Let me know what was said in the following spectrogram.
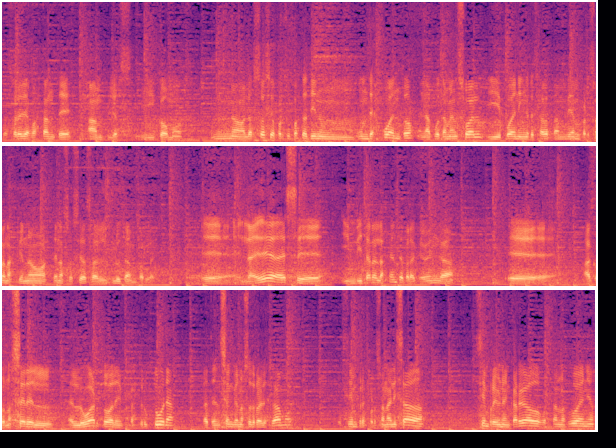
los horarios bastante amplios y cómodos. No, los socios por supuesto tienen un, descuento en la cuota mensual y pueden ingresar también personas que no estén asociadas al Club Temperley. Eh, la idea es eh, invitar a la gente para que venga eh, a conocer el, lugar, toda la infraestructura, la atención que nosotros les damos, que siempre es personalizada, siempre hay un encargado, están los dueños,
